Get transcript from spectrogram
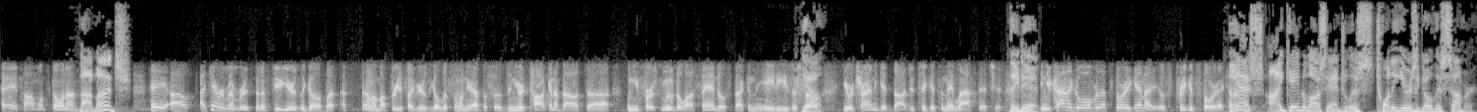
Hey, Tom, what's going on? Not much. Hey, uh, I can't remember. It's been a few years ago, but I, don't know, about three to five years ago, listened to one of your episodes, and you were talking about uh, when you first moved to Los Angeles back in the 80s or so, Yeah. you were trying to get Dodger tickets, and they laughed at you. They did. Can you kind of go over that story again? I, it was a pretty good story. I kind of Yes, I came to Los Angeles 20 years ago this summer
